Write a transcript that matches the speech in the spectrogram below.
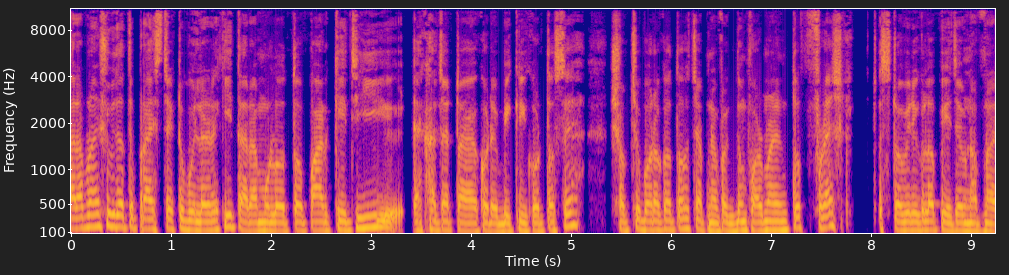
আর আপনার সুবিধাতে প্রাইসটা একটু বলে রাখি। তারা মূলত পার কেজি এক হাজার টাকা করে বিক্রি করতেছে। সবচেয়ে বড় কথা হচ্ছে আপনি একদম ফরমালিন তো ফ্রেশ স্ট্রবেরি গুলো পেয়ে যাবেন আপনার।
